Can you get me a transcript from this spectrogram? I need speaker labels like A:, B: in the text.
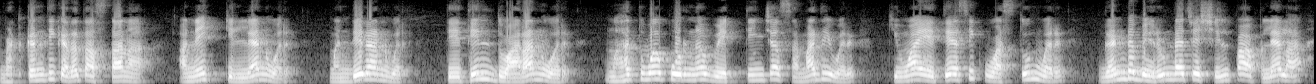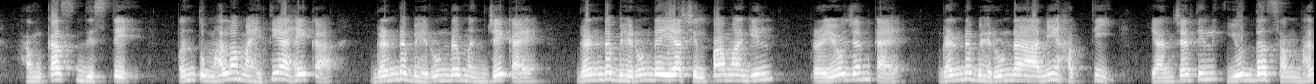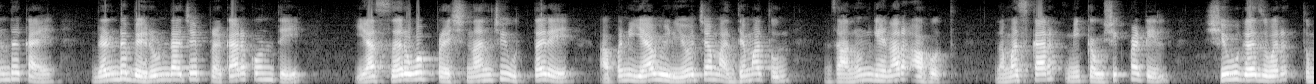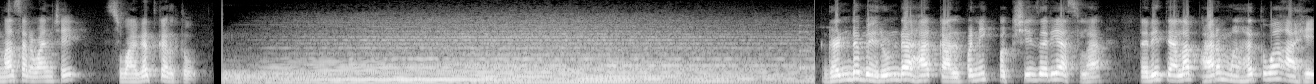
A: भटकंती करत असताना अनेक किल्ल्यांवर मंदिरांवर तेथील द्वारांवर महत्त्वपूर्ण व्यक्तींच्या समाधीवर किंवा ऐतिहासिक वास्तूंवर गंडभेरुंडाचे शिल्प आपल्याला हमखास दिसते. पण तुम्हाला माहिती आहे का गंडभेरुंड म्हणजे काय? गंडभेरुंड या शिल्पामागील प्रयोजन काय? गंडभेरुंड आणि हत्ती यांच्यातील युद्ध संबंध काय गंडभेरुंडाचे प्रकार कोणते? या सर्व प्रश्नांची उत्तरे आपण या व्हिडिओच्या माध्यमातून जाणून घेणार आहोत. नमस्कार मी कौशिक पाटील शिवगजवर तुम्हा सर्वांचे स्वागत करतो. गंडभेरुंड हा काल्पनिक पक्षी जरी असला तरी त्याला फार महत्त्व आहे.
